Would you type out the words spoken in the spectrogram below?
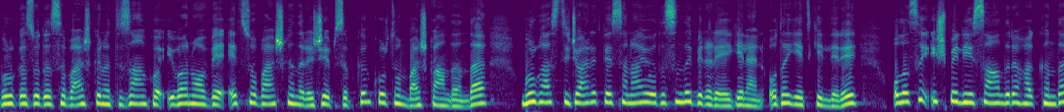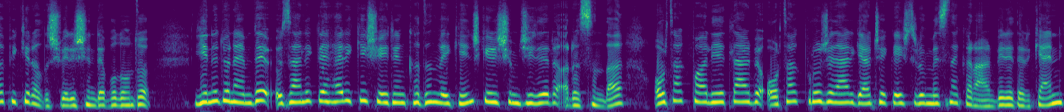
Burgaz Odası Başkanı Tızanko Ivanov ve ETSO Başkanı Recep Zıpkın Kurt'un başkanlığında Burgaz Ticaret ve Sanayi Odası'nda bir araya gelen oda yetkilileri olası işbirliği sahaları hakkında fikir alışverişinde bulundu. Yeni dönemde özellikle her iki şehrin kadın ve genç girişimcileri arasında ortak faaliyetler ve ortak projeler gerçekleştirilmesine karar verilirken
